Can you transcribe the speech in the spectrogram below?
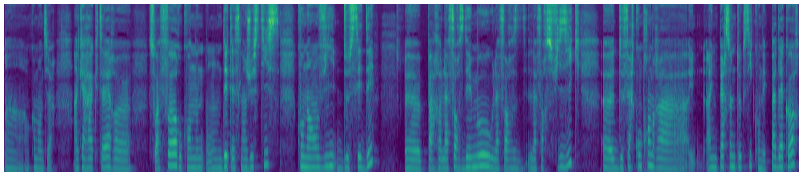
un, comment dire un caractère euh, soit fort ou qu'on déteste l'injustice, qu'on a envie de céder euh, par la force des mots ou la force, la force physique, de faire comprendre à, une personne toxique qu'on n'est pas d'accord,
